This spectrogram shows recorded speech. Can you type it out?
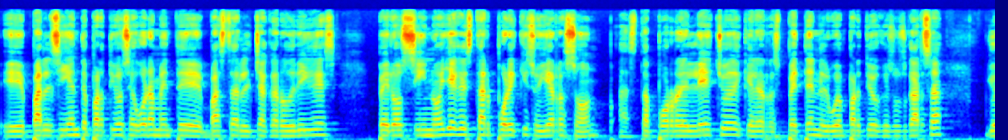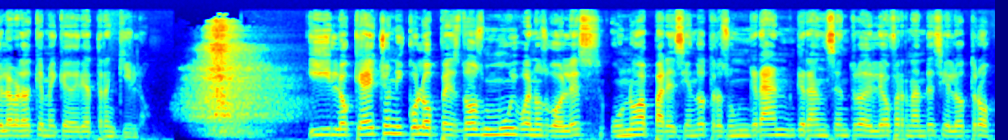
Eh, para el siguiente partido seguramente va a estar el Chaca Rodríguez, pero si no llega a estar por X o Y razón, hasta por el hecho de que le respeten el buen partido de Jesús Garza, yo la verdad que me quedaría tranquilo. Y lo que ha hecho Nico López, dos muy buenos goles, uno apareciendo tras un gran, gran centro de Leo Fernández y el otro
